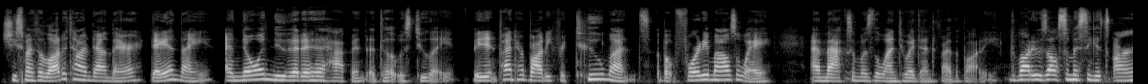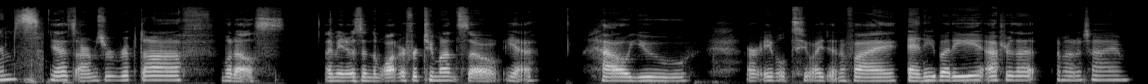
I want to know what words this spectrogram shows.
She spent a lot of time down there, day and night, and no one knew that it had happened until it was too late. They didn't find her body for two months, about 40 miles away, and Maxim was the one to identify the body. The body was also missing its arms, Yeah, its arms were ripped off. What else? I mean, it was in the water for two months, so yeah. How you are able to identify anybody after that amount of time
